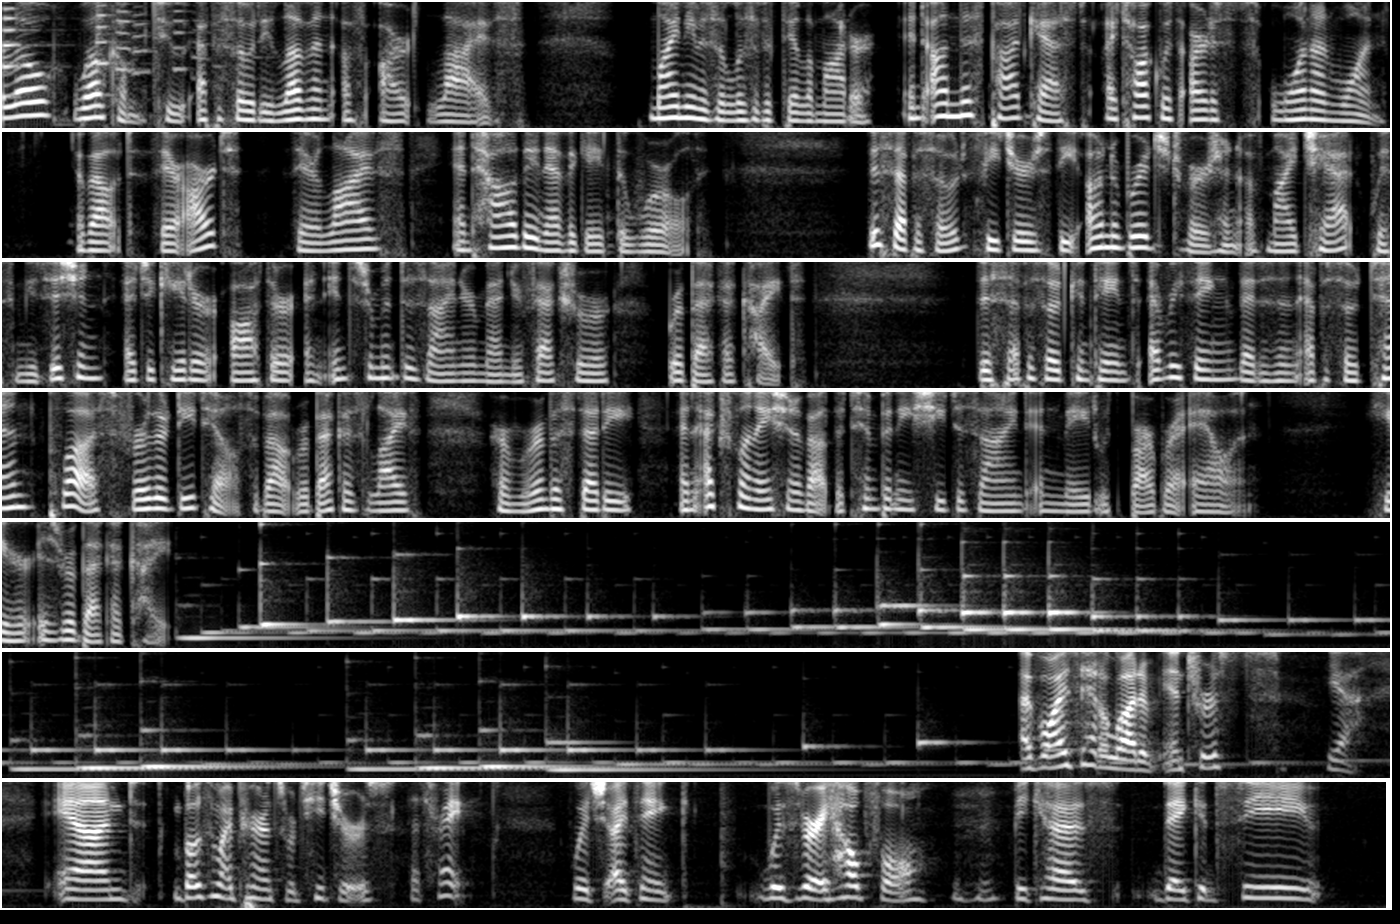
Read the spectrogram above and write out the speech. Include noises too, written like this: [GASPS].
Hello, welcome to episode 11 of Art Lives. My name is Elizabeth de la Mater, and on this podcast, I talk with artists one on one about their art, their lives, and how they navigate the world. This episode features the unabridged version of my chat with musician, educator, author, and instrument designer manufacturer Rebecca Kite. This episode contains everything that is in episode 10, plus further details about Rebecca's life, her marimba study, an explanation about the timpani she designed and made with Barbara Allen. Here is Rebecca Kite. I've always had a lot of interests, Yeah, and both of my parents were teachers, that's right. which I think was very helpful because they could see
